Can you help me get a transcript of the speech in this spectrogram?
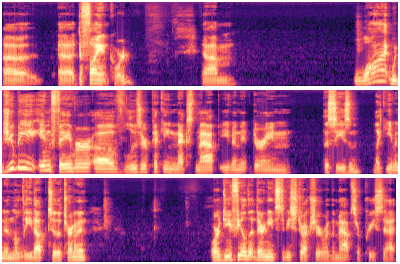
uh, uh, Defiant Court. Um, why would you be in favor of loser picking next map even during the season, like even in the lead up to the tournament? Or do you feel that there needs to be structure where the maps are preset?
